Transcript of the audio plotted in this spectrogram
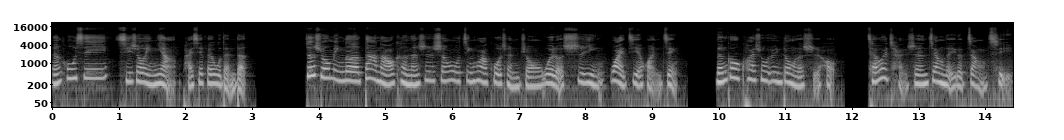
能呼吸、吸收营养、排泄废物等等。这说明了大脑可能是生物进化过程中为了适应外界环境，能够快速运动的时候，才会产生这样的一个脏器。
